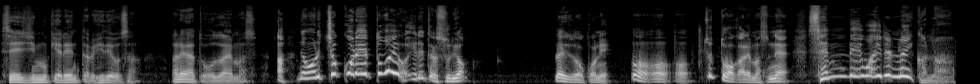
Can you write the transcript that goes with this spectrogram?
成人向けレンタル秀夫さん。ありがとうございます。あでも俺チョコレートはよ。入れたりするよ。冷蔵庫に。うんうんうん。ちょっと分かれますね。せんべいは入れないかな。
